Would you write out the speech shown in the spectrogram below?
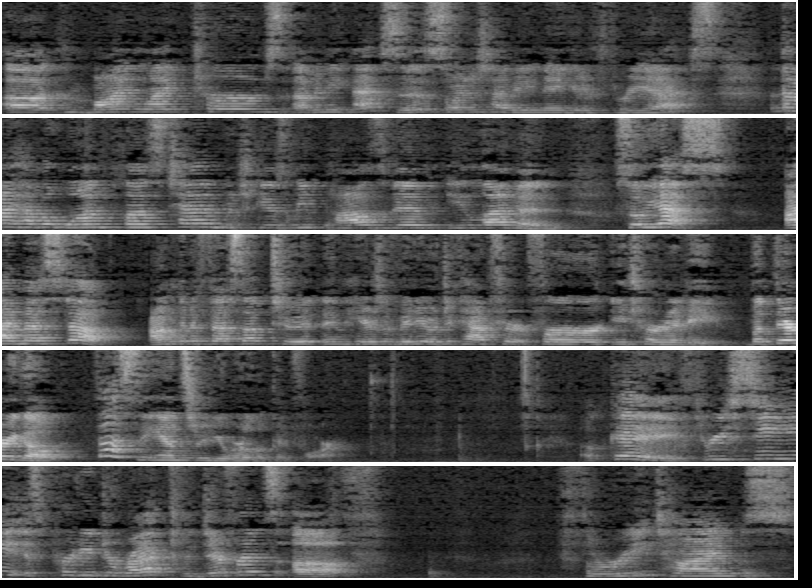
uh, combine like terms of any x's, so I just have a negative 3x. And then I have a 1 plus 10, which gives me positive 11. So yes, I messed up. I'm going to fess up to it, and here's a video to capture it for eternity. But there we go. That's the answer you were looking for. Okay, 3C is pretty direct. The difference of 3 times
